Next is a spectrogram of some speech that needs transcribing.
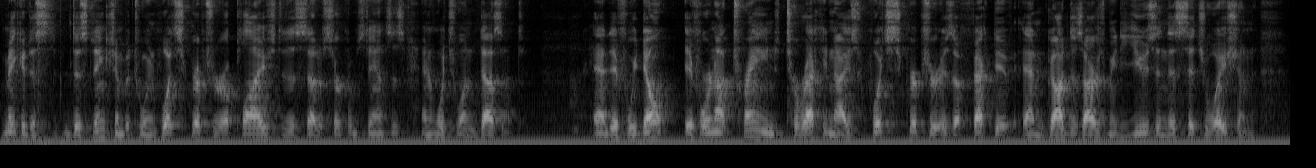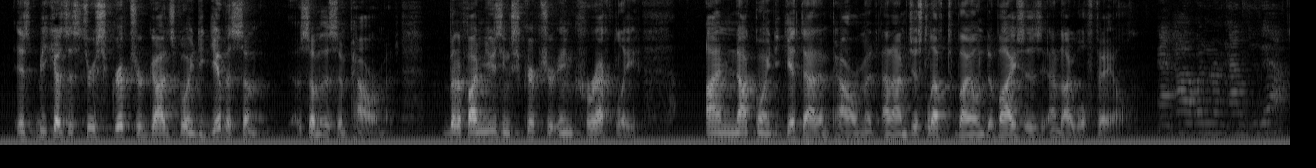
make a dis- distinction between what scripture applies to this set of circumstances and which one doesn't. And if we don't, if we're not trained to recognize which scripture is effective and God desires me to use in this situation, it's because it's through scripture God's going to give us some some of this empowerment. But if I'm using scripture incorrectly, I'm not going to get that empowerment and I'm just left to my own devices and I will fail. And how do I learn how to do that?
